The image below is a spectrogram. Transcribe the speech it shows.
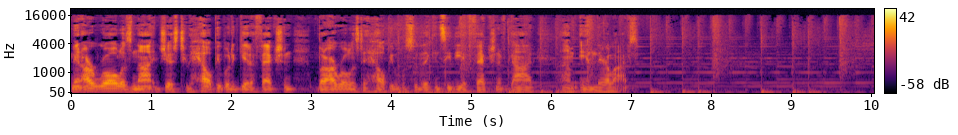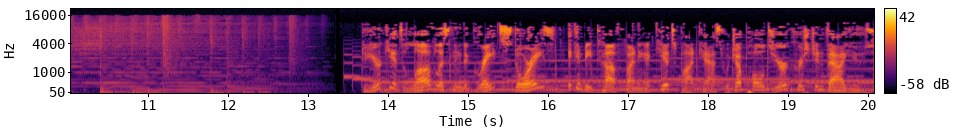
man, our role is not just to help people to get affection, but our role is to help people so they can see the affection of God um, in their lives. Do your kids love listening to great stories? It can be tough finding a kids podcast which upholds your Christian values.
